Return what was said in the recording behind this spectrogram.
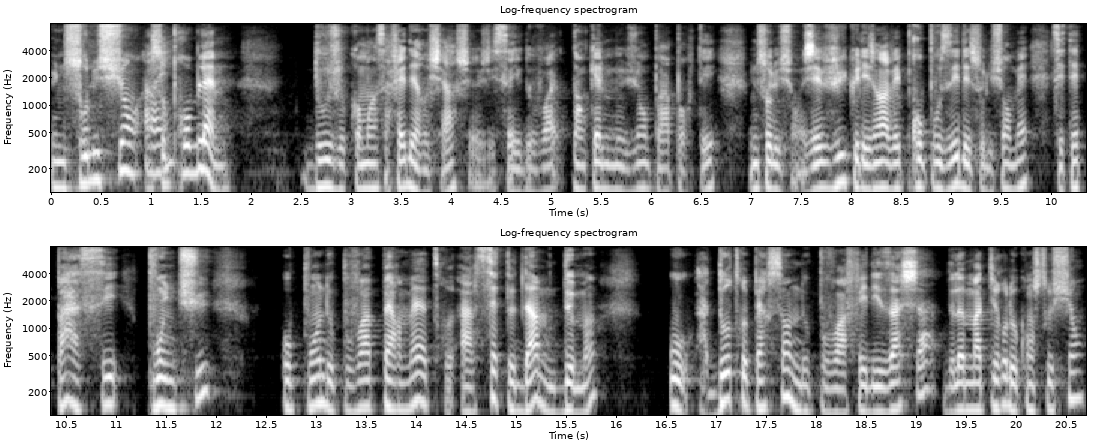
une solution à ce problème. d'où je commence à faire des recherches. J'essaye de voir dans quelle mesure on peut apporter une solution. J'ai vu que les gens avaient proposé des solutions, mais c'était pas assez pointu au point de pouvoir permettre à cette dame demain ou à d'autres personnes de pouvoir faire des achats de leurs matériaux de construction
